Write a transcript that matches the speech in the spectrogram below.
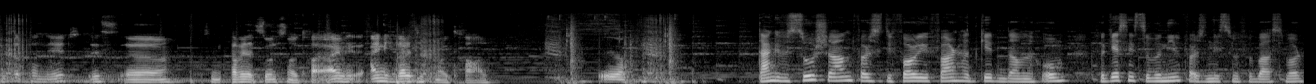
Dieser Planet ist äh, zum gravitationsneutral. Eigentlich, eigentlich relativ neutral. Ja. Danke fürs Zuschauen. Falls euch die Folge gefallen hat, gebt einen Daumen nach oben. Vergesst nicht zu abonnieren, falls ihr nichts mehr verpassen wollt.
